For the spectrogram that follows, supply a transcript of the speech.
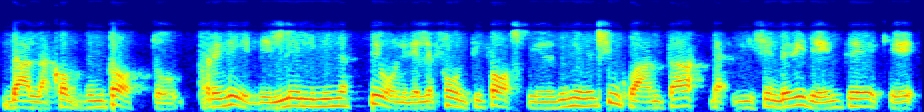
dalla COP28 prevede l'eliminazione delle fonti fossili nel 2050, beh, mi sembra evidente che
